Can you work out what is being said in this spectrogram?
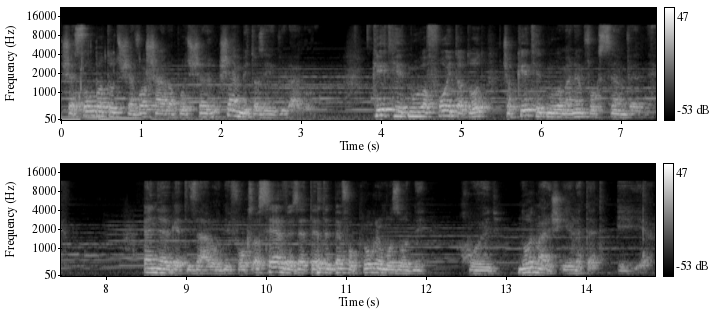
se szombatot, se vasárnapot, se semmit az égvilágon. Két hét múlva folytatod, csak két hét múlva már nem fogsz szenvedni. Energetizálódni fogsz, a szervezetet be fog programozódni, hogy normális életet éljél.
